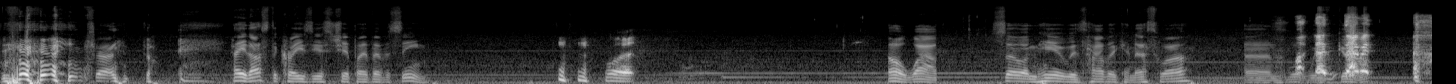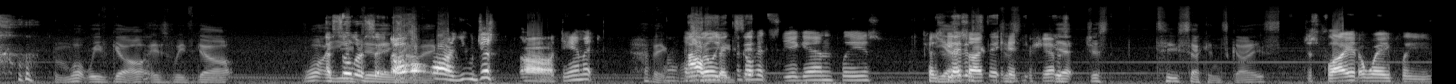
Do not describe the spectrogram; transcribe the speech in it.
Trying to- hey, that's the craziest ship I've ever seen. what? Oh wow. So I'm here with Havic and Ethwa, and what Uh, we've uh, got. damn it! And what we've got is we've got. What A are you solar doing, sail. Oh, oh, you just. Oh, damn it. Havic. Hey, I'll Will, you fix go it. hit C again, please? Because Yeah. you Let him to hit Just, your ship. yeah, just two seconds, guys. Just fly it away, please.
